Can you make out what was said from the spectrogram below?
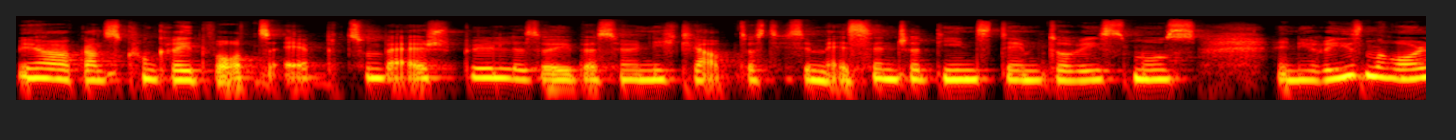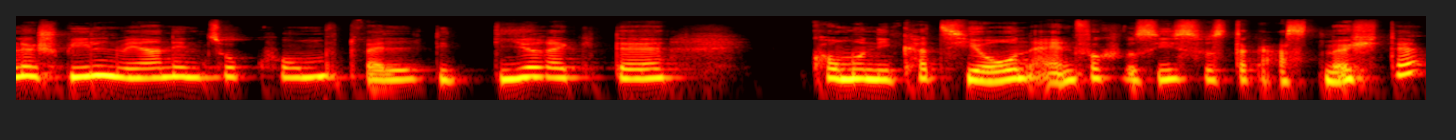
ja, ganz konkret WhatsApp zum Beispiel. Also ich persönlich glaube, dass diese Messenger-Dienste im Tourismus eine Riesenrolle spielen werden in Zukunft, weil die direkte Kommunikation einfach was ist, was der Gast möchte.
